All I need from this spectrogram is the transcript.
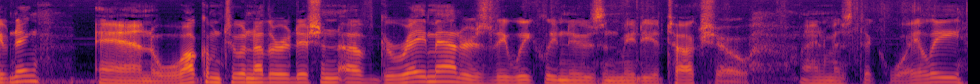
Evening, and welcome to another edition of Gray Matters, the weekly news and media talk show. My name is Dick Whaley.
